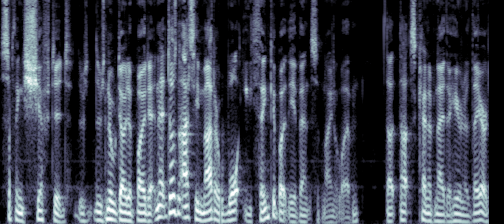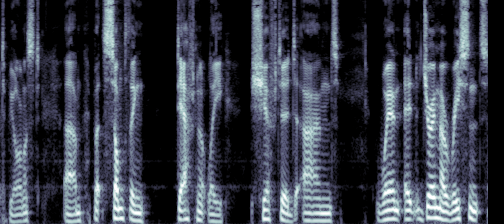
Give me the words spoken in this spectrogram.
something shifted. There's there's no doubt about it, and it doesn't actually matter what you think about the events of 9/11. That that's kind of neither here nor there, to be honest. Um, but something definitely shifted, and when uh, during my recent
